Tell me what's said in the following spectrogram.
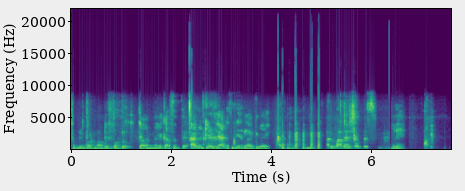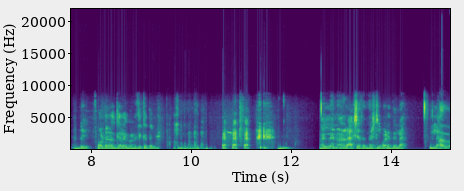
ಸುಪ್ರೀಂ ಕೋರ್ಟ್ ನೋಟಿಸ್ ಕೊಟ್ಟು ಅವನಲ್ಲಿ ಕರೆಸುತ್ತೆ. ಆಗ ಕೇಳಿ ಯಾಕೆ ಫ್ರೀಯಾಗಿ ಹಾಕಿದೆ? ಅದು ಅದೇ ಅಲ್ಲಿ ಫೋಟೋಗಳಿಗೆಲ್ಲ ಇವನ್ನ ಸಿಕ್ಕತ್ತೆ ಬಿಡಿ ಅಲ್ಲೇನು ರಾಕ್ಷಸ ಸೃಷ್ಟಿ ಮಾಡಿದ್ದಿಲ್ಲ? ಇಲ್ಲ. ಅಲ್ಲ.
